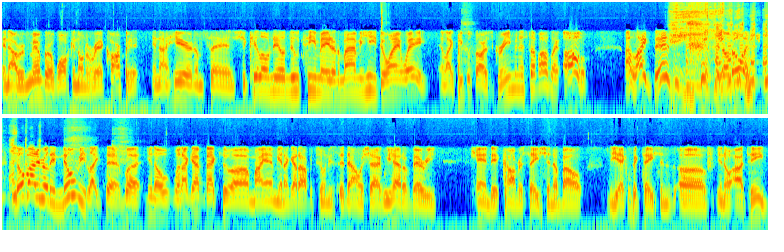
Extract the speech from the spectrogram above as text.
and I remember walking on the red carpet, and I hear them say, "Shaquille O'Neal, new teammate of the Miami Heat, Dwyane Wade," and like people started screaming and stuff. I was like, "Oh." I like this. you know, nobody, nobody really knew me like that. But you know, when I got back to uh, Miami and I got an opportunity to sit down with Shaq, we had a very candid conversation about the expectations of you know our team.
